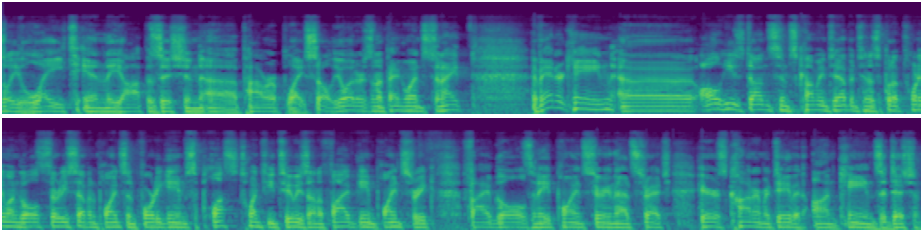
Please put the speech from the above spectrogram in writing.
usually late in the opposition uh, power play. So the Oilers and the Penguins tonight. Evander Kane, uh, all he's done since coming to Edmonton has put up 21 goals, 37 points in 40 games, plus 22. He's on a five-game point streak, five goals and eight points during that stretch. Here's Connor McDavid on Kane's addition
